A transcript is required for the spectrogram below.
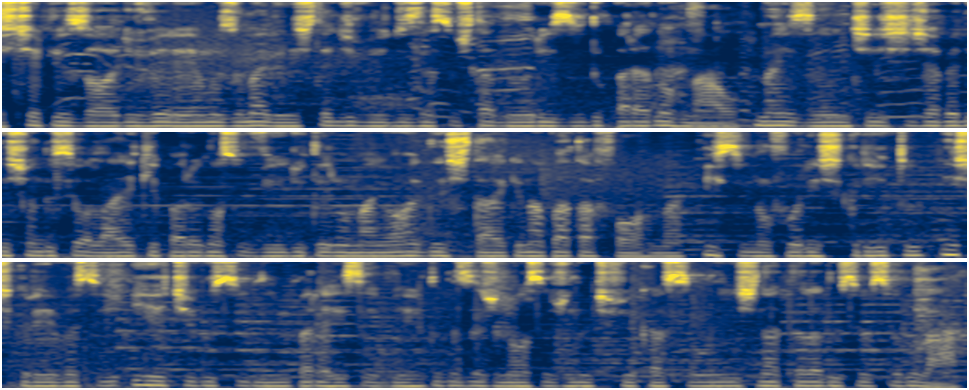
Neste episódio veremos uma lista de vídeos assustadores e do paranormal, mas antes já vai deixando seu like para o nosso vídeo ter um maior destaque na plataforma e se não for inscrito, inscreva-se e ative o sininho para receber todas as nossas notificações na tela do seu celular.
